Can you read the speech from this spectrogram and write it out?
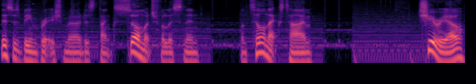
This has been British Murders. Thanks so much for listening. Until next time, cheerio.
